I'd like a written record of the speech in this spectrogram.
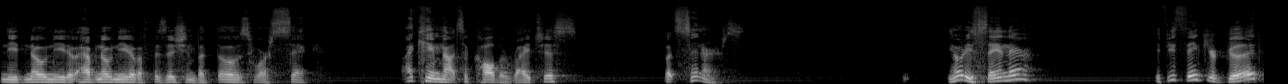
need no need of, have no need of a physician, but those who are sick. I came not to call the righteous, but sinners. You know what he's saying there? If you think you're good,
